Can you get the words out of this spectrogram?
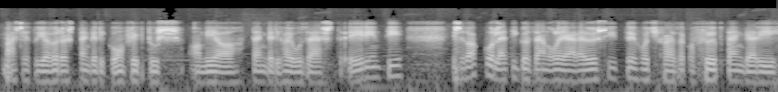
másrészt ugye a vörös-tengeri konfliktus, ami a tengeri hajózást érinti, és ez akkor lett igazán olajár erősítő, hogyha ezek a főbb tengeri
